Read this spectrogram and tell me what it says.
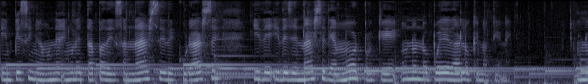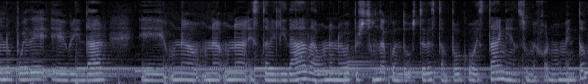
empiecen a una, en una etapa de sanarse, de curarse y de, y de llenarse de amor, porque uno no puede dar lo que no tiene. Uno no puede eh, brindar eh, una, una, una, estabilidad a una nueva persona cuando ustedes tampoco están en su mejor momento.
